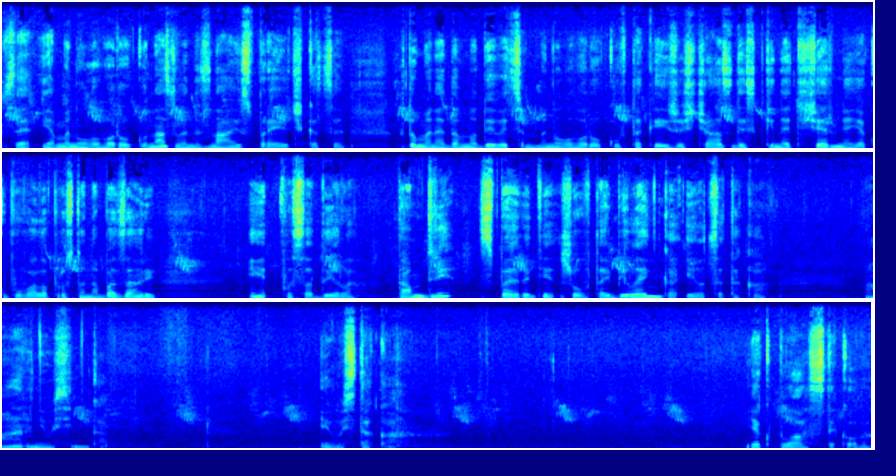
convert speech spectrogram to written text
Це я минулого року назви не знаю, спреючка. Це хто мене давно дивиться, минулого року в такий же час, десь кінець червня, я купувала просто на базарі і посадила. Там дві спереді, жовта і біленька, і оце така гарнюсінька. І ось така. Як пластикова.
